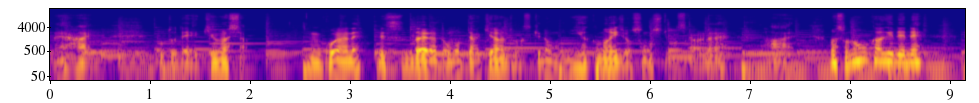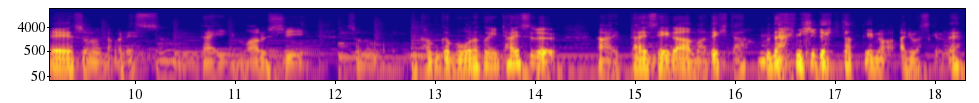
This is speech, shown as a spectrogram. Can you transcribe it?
うね、はい。ことで決めました。うん、これはね、レッスン代だと思って諦めてますけども、200万以上損してますからね。はい。まあ、そのおかげでね、えー、その、だからレッスン代もあるし、その、株価暴落に対する、はい、体制が、まあ、できた、無駄にできたっていうのはありますけどね。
